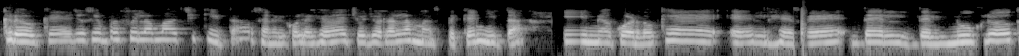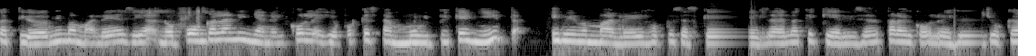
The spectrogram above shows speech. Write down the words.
creo que yo siempre fui la más chiquita, o sea, en el colegio de hecho yo era la más pequeñita y me acuerdo que el jefe del, del núcleo educativo de mi mamá le decía, no ponga a la niña en el colegio porque está muy pequeñita. Y mi mamá le dijo, pues es que ella es la que quiere irse para el colegio, yo qué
